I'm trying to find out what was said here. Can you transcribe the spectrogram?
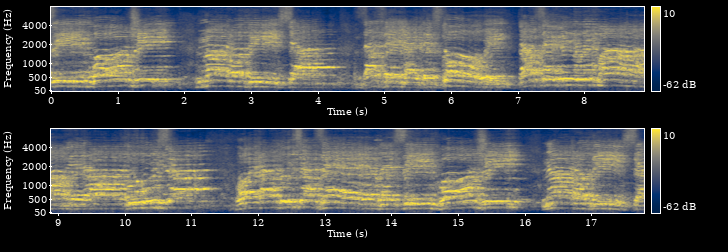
син Божий народився, застеляйте столи та сидили мами, ой, радуйся, земле, син Божий народився.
